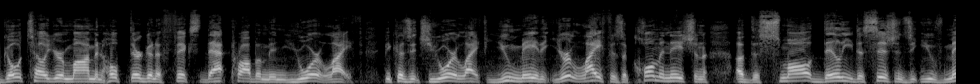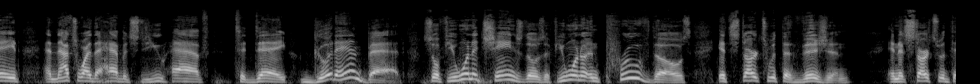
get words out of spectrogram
go tell your mom and hope they're going to fix that problem in your life because it's your life. You made it. Your life is a culmination of the small daily decisions that you've made. And that's why the habits you have today, good and bad. So if you want to change those, if you want to improve those, it starts with the vision and it starts with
